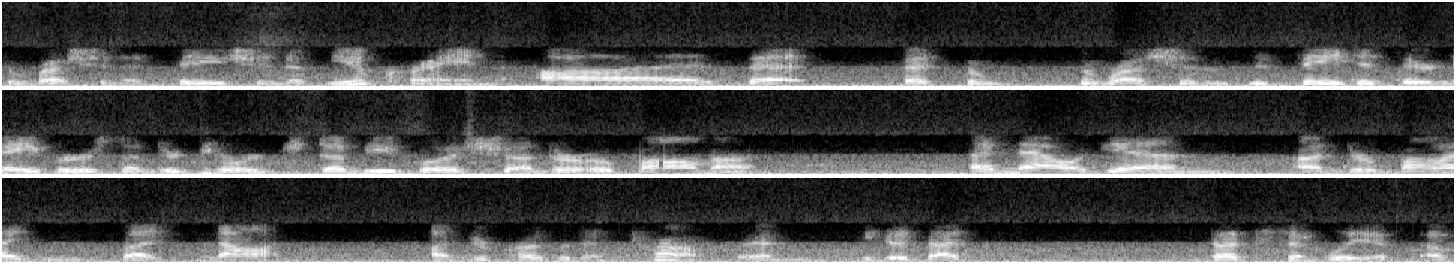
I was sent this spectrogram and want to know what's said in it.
the Russian invasion of Ukraine, uh, that, that the, the Russians invaded their neighbors under George W. Bush, under Obama, and now again under Biden, but not under President Trump. And, you know, that's, that's simply a, a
